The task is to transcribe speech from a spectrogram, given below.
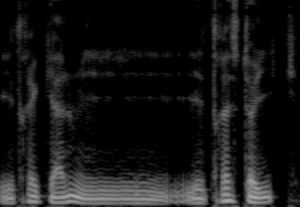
Il est très calme, il, est très stoïque.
